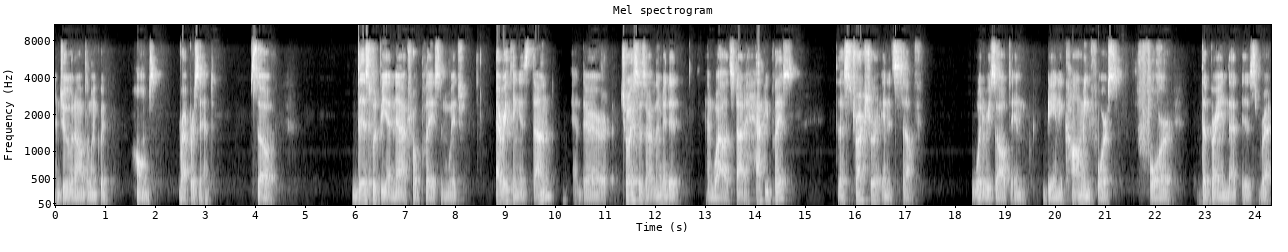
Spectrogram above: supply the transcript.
and juvenile delinquent homes represent. So this would be a natural place in which everything is done and their choices are limited. And while it's not a happy place, the structure in itself would result in being a calming force for the brain that is re-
